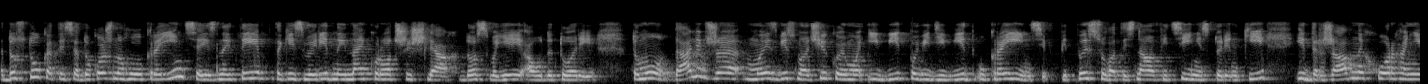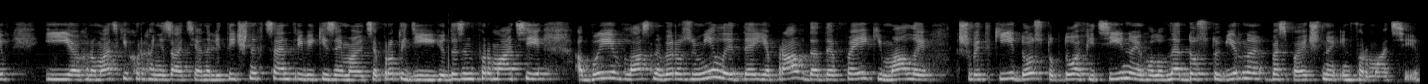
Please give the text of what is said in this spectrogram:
достукатися до кожного українця і знайти такий своєрідний найкоротший шлях до своєї аудиторії. Тому далі вже ми, звісно, очікуємо і відповіді від українців підписуватись на офіційні сторінки і державних органів, і громадських організацій, аналітичних центрів, які займаються протидією дезінформації, аби власне ви розуміли, де є правда, де фейки мали швидкий доступ до офіційної, головне достовірної безпечної інформації.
